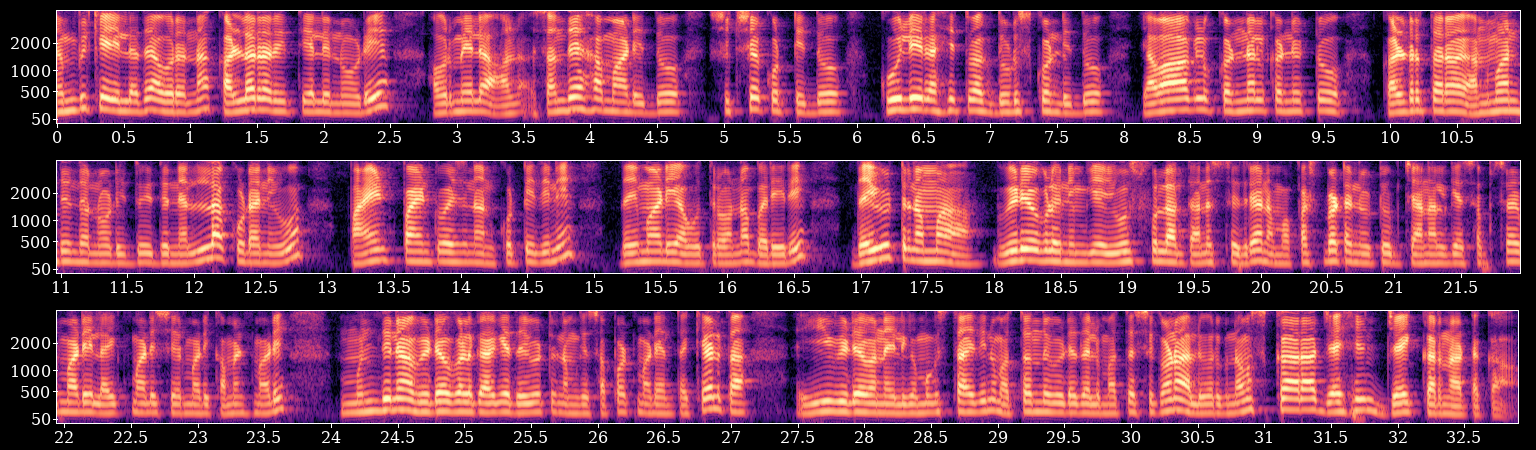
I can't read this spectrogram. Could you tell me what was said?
ನಂಬಿಕೆ ಇಲ್ಲದೆ ಅವರನ್ನು ಕಳ್ಳರ ರೀತಿಯಲ್ಲಿ ನೋಡಿ ಅವ್ರ ಮೇಲೆ ಸಂದೇಹ ಮಾಡಿದ್ದು, ಶಿಕ್ಷೆ ಕೊಟ್ಟಿದ್ದು, ಕೂಲಿ ರಹಿತವಾಗಿ ದುಡಿಸ್ಕೊಂಡಿದ್ದು, ಯಾವಾಗಲೂ ಕಣ್ಣಲ್ಲಿ ಕಣ್ಣಿಟ್ಟು ಕಳ್ಳರ ಥರ ಅನುಮಾನದಿಂದ ನೋಡಿದ್ದು, ಇದನ್ನೆಲ್ಲ ಕೂಡ ನೀವು ಪಾಯಿಂಟ್ ಪಾಯಿಂಟ್ ವೈಸ್ ನಾನು ಕೊಟ್ಟಿದ್ದೀನಿ. ದಯಮಾಡಿ ಆ ಉತ್ತರವನ್ನು ಬರೀರಿ. ದಯವಿಟ್ಟು ನಮ್ಮ ವಿಡಿಯೋಗಳು ನಿಮಗೆ ಯೂಸ್ಫುಲ್ ಅಂತ ಅನಿಸ್ತಿದ್ರೆ ನಮ್ಮ ಫಸ್ಟ್ ಬಟನ್ ಯೂಟ್ಯೂಬ್ ಚಾನಲ್ಗೆ ಸಬ್ಸ್ಕ್ರೈಬ್ ಮಾಡಿ, ಲೈಕ್ ಮಾಡಿ, ಶೇರ್ ಮಾಡಿ, ಕಮೆಂಟ್ ಮಾಡಿ. ಮುಂದಿನ ವಿಡಿಯೋಗಳಿಗಾಗಿ ದಯವಿಟ್ಟು ನಮಗೆ ಸಪೋರ್ಟ್ ಮಾಡಿ ಅಂತ ಕೇಳ್ತಾ ಈ ವಿಡಿಯೋವನ್ನು ಇಲ್ಲಿಗೆ ಮುಗಿಸ್ತಾ ಇದ್ದೀನಿ. ಮತ್ತೊಂದು ವಿಡಿಯೋದಲ್ಲಿ ಮತ್ತೆ ಸಿಗೋಣ. ಅಲ್ಲಿವರೆಗೂ ನಮಸ್ಕಾರ. ಜೈ ಹಿಂದ್, ಜೈ ಕರ್ನಾಟಕ.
